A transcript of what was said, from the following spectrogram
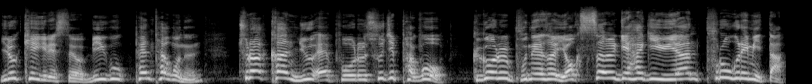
이렇게 얘기를 했어요. 미국 펜타곤은 추락한 UFO를 수집하고 그거를 분해해서 역설계하기 위한 프로그램이 있다.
